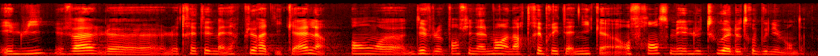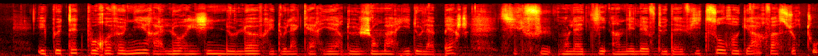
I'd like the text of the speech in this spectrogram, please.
Et lui va le, traiter de manière plus radicale en euh, développant finalement un art très britannique euh, en France, mais le tout à l'autre bout du monde. Et peut-être pour revenir à l'origine de l'œuvre et de la carrière de Jean-Marie de la Perche, s'il fut, on l'a dit, un élève de David, son regard va surtout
